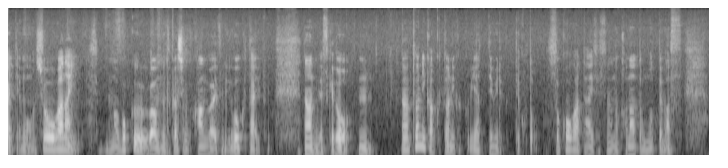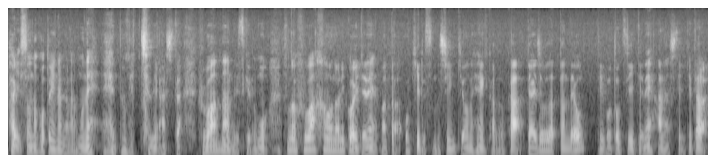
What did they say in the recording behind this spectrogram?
えてもしょうがないんですよ。まあ僕は難しいこと考えずに動くタイプなんですけど、うん。とにかくとにかくやってみるってことそこが大切なのかなと思ってます。はいそんなこと言いながらもね えっ、ー、とめっちゃね明日不安なんですけどもその不安を乗り越えてねまた起きるその心境の変化とか大丈夫だったんだよっていうことをついてね話していけたら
